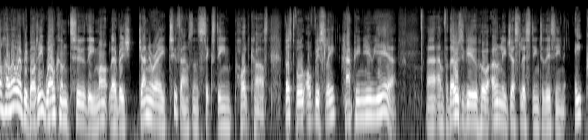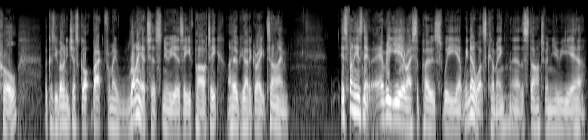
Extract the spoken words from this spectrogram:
Well, hello everybody. Welcome to the Mark Leveridge January 2016 podcast. First of all, obviously, Happy New Year. Uh, and for those of you who are only just listening to this in April, because you've only just got back from a riotous New Year's Eve party, I hope you had a great time. It's funny, isn't it? Every year, I suppose we uh, we know what's coming. Uh, the start of a new year,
